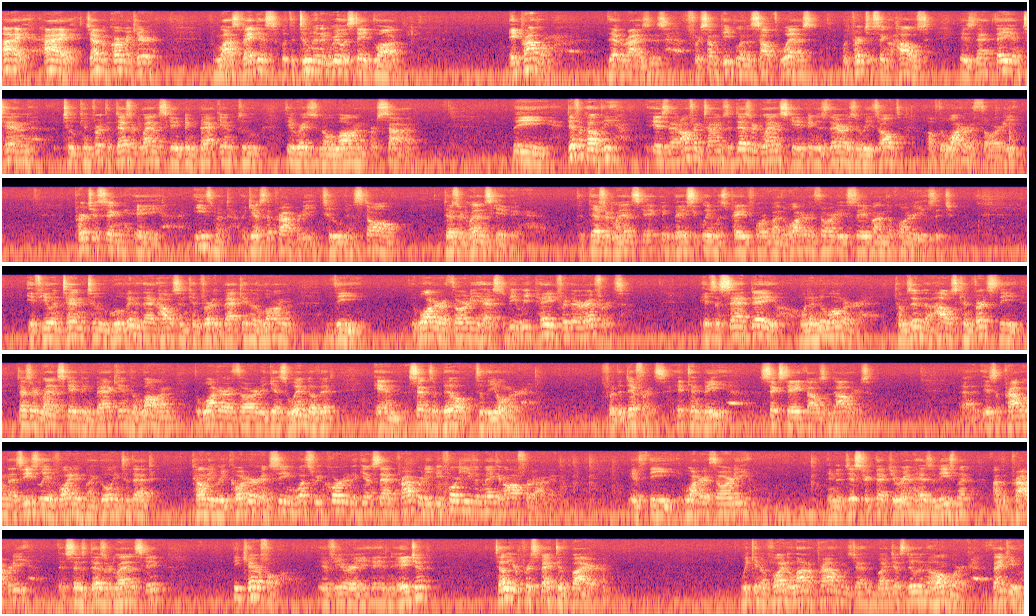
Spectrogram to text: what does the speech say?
Hi, hi, John McCormick here from Las Vegas with the Two Minute Real Estate Blog. A problem that arises for some people in the Southwest when purchasing a house is that they intend to convert the desert landscaping back into the original lawn or sod. The difficulty is that oftentimes the desert landscaping is there as a result of the water authority purchasing a easement against the property to install desert landscaping. The desert landscaping basically was paid for by the water authority to save on the water usage. If you intend to move into that house and convert it back into a lawn, the the water authority has to be repaid for their efforts. It's a sad day when a new owner comes into the house, converts the desert landscaping back into lawn, the water authority gets wind of it and sends a bill to the owner for the difference. It can be six to eight thousand dollars. Uh, It's a problem that's easily avoided by going to that county recorder and seeing what's recorded against that property before you even make an offer on it. If the water authority in the district that you're in has an easement on the property that says desert landscape, be careful. If you're a, an agent, tell your prospective buyer. We can avoid a lot of problems by just doing the homework. Thank you.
